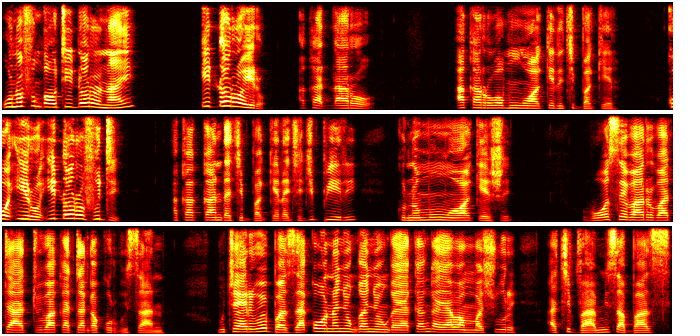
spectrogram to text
unofunga kuti idoro nhai idoro iro akadaro akarova mumwe wake nechibhakera. Ko iro idoro futi akakanda chibhakera chechipiri kuno mumwe wakezve. Vose vari vatatu vakatanga kurwisana muchairi webhazi akaona nyonga nyonga yakanga yava mumashure achibva amisa bhazi.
